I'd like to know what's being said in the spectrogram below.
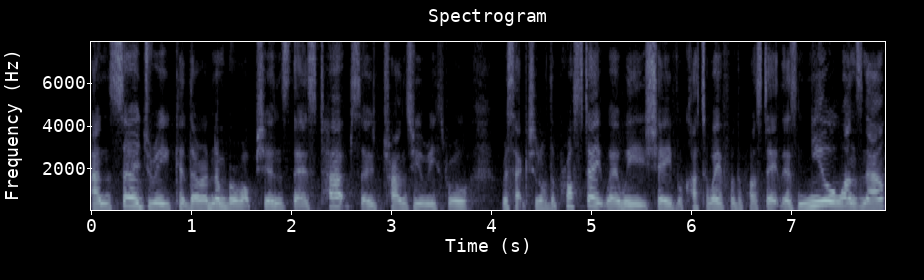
And surgery, there are a number of options. There's TURP, so transurethral resection of the prostate, where we shave or cut away from the prostate. There's newer ones now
